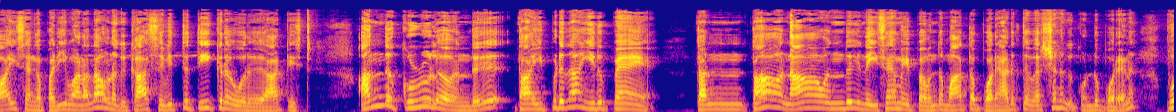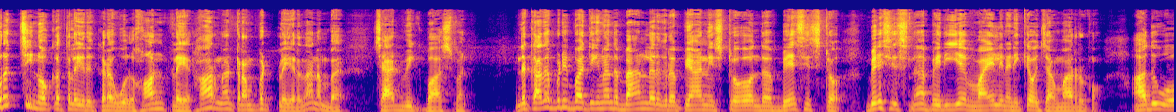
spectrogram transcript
வாய்ஸ் அங்கே பதிவானதான் அவனுக்கு காசு விற்று தீக்கிற ஒரு ஆர்டிஸ்ட் அந்த குழுவில் வந்து தான் இப்படி தான் இருப்பேன். தன் தான் நான் வந்து இந்த இசையமைப்பை வந்து மாற்ற போகிறேன் அடுத்த வெர்ஷனுக்கு கொண்டு போகிறேன்னு புரட்சி நோக்கத்தில் இருக்கிற ஒரு ஹார்ன் பிளேயர் ஹார்னா ட்ரம்பட் பிளேயர் தான் நம்ம சாட்விக் பாஸ்மன். இந்த கதைப்படி பார்த்தீங்கன்னா இந்த பேண்டில் இருக்கிற பியானிஸ்ட்டோ அந்த பேசிஸ்ட்டோ பேசிஸ்ட்னால் பெரிய வயலினை நிற்க வச்ச மாதிரி இருக்கும். அதுவோ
